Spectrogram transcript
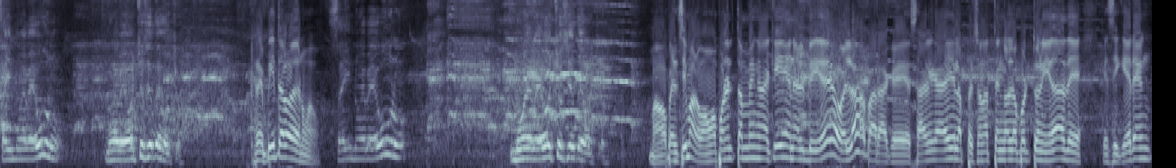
787-691-9878. Repítelo de nuevo. 691-9878. Vamos por encima, lo vamos a poner también aquí en el video, ¿verdad? Para que salga ahí, las personas tengan la oportunidad de que si quieren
